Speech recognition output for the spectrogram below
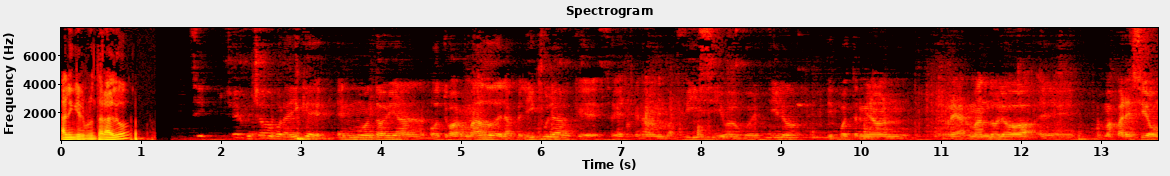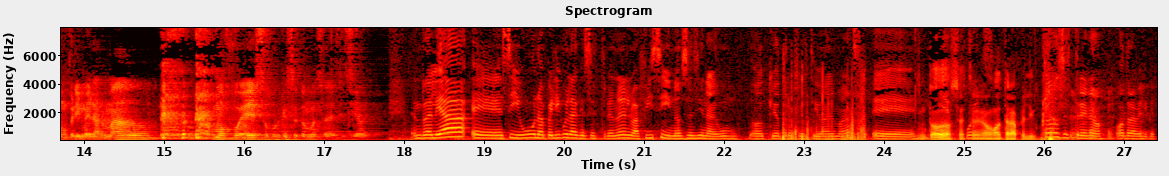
¿Alguien quiere preguntar algo? Sí, yo he escuchado por ahí que en un momento había otro armado de la película que se había estrenado en Bafisi o algo por el estilo, y después terminaron rearmándolo eh, más parecido a un primer armado. ¿Cómo fue eso? ¿Por qué se tomó esa decisión? En realidad, eh, sí, hubo una película que se estrenó en el Bafisi y no sé si en algún o qué otro festival más. eh, todos se estrenó otra película. Todo se estrenó, otra película.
